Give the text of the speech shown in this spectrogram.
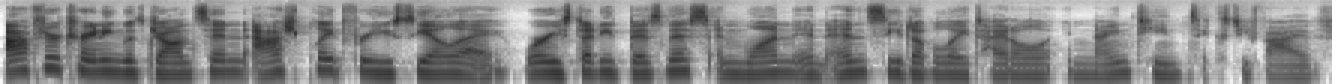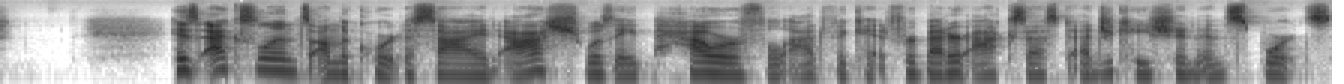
After training with Johnson, Ashe played for UCLA, where he studied business and won an NCAA title in 1965. His excellence on the court aside, Ashe was a powerful advocate for better access to education and sports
